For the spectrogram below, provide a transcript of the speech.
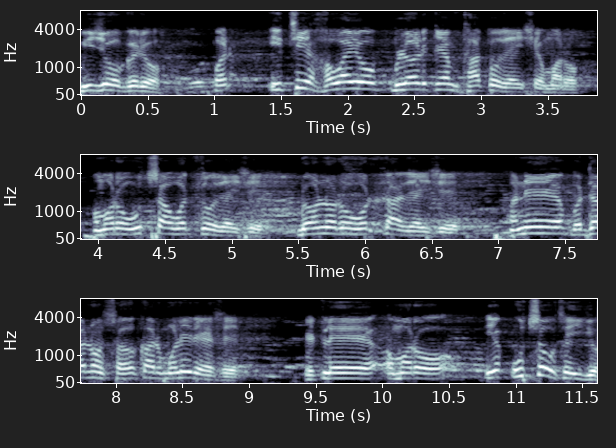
બીજો કર્યો, પણ ઈથી હવાયો બ્લડ કેમ્પ થતો જાય છે અમારો. અમારો ઉત્સાહ વધતો જાય છે, ડોનરો વધતા જાય છે, અને બધાનો સહકાર મળી રહે છે. એટલે અમારો એક ઉત્સવ થઈ ગયો.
